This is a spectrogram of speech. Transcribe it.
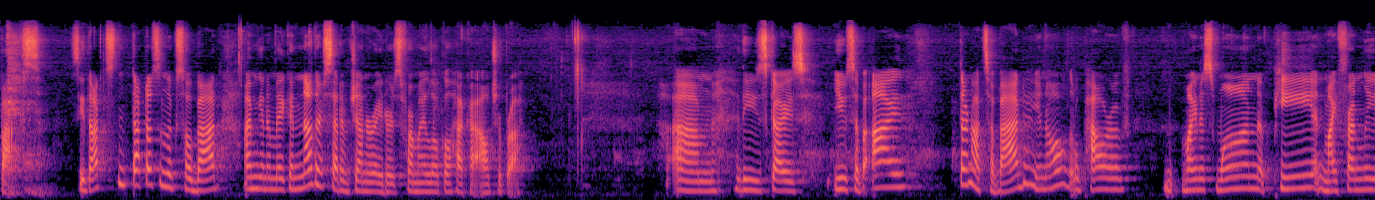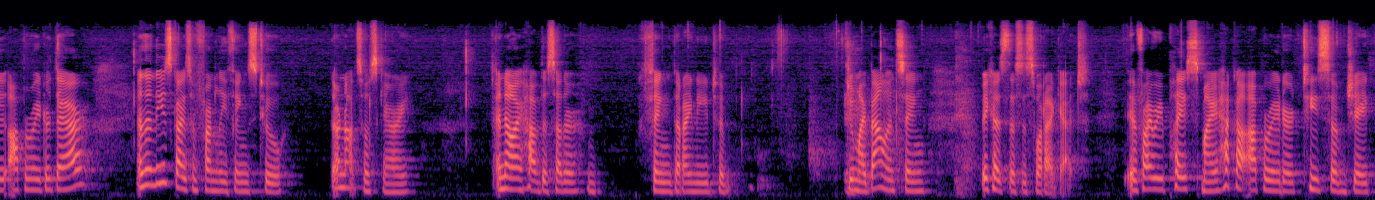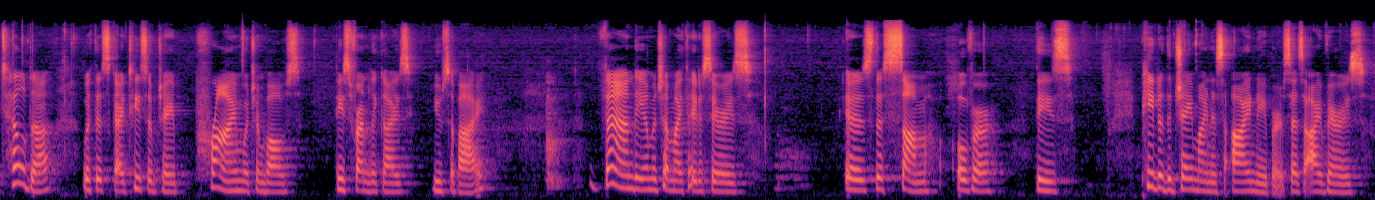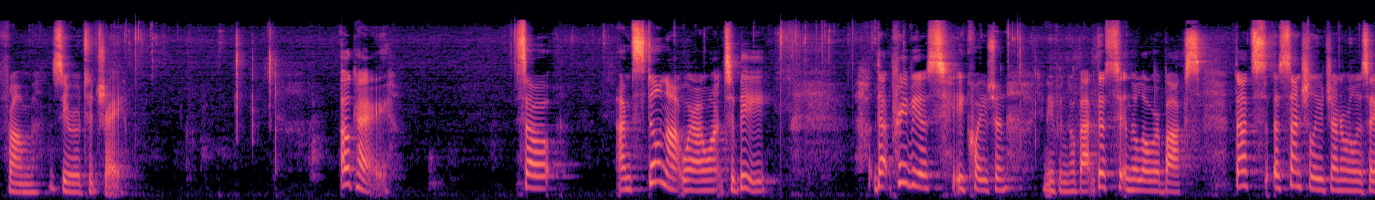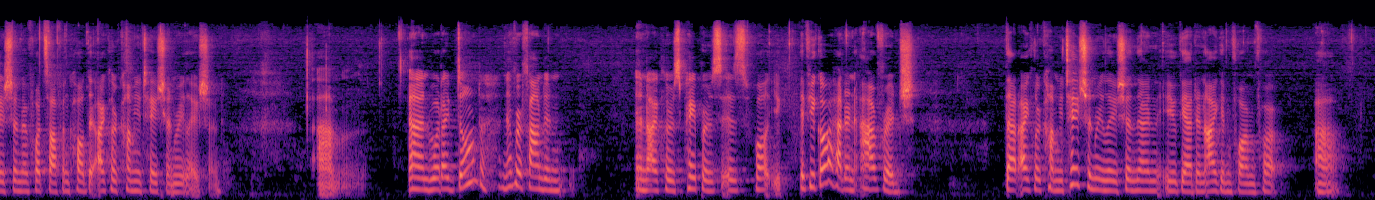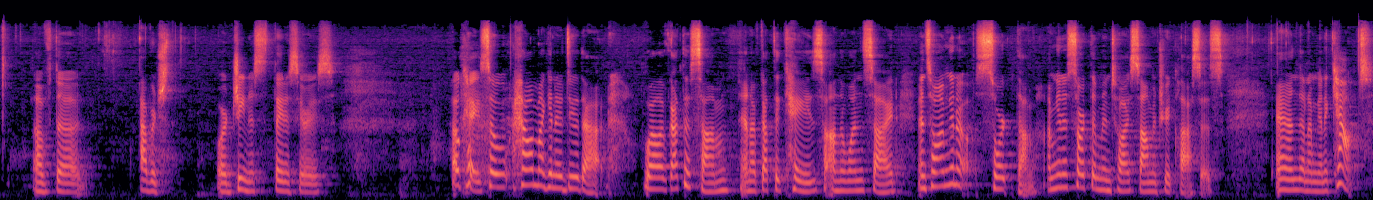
box. See, that's, that doesn't look so bad. I'm going to make another set of generators for my local Hecke algebra. Um, these guys, u sub i, they're not so bad, you know, little power of minus one, a p, and my friendly operator there. And then these guys are friendly things too. They're not so scary. And now I have this other thing that I need to do my balancing because this is what I get. If I replace my Hecke operator T sub j tilde with this guy T sub j prime, which involves these friendly guys U sub i, then the image of my theta series is this sum over these p to the j minus i neighbors as i varies from 0 to j. Okay, so I'm still not where I want to be. That previous equation, I can even go back, this in the lower box, that's essentially a generalization of what's often called the Eichler commutation relation. Um, and what I don't, never found in in Eichler's papers is, well, you, if you go ahead and average that Eichler commutation relation, then you get an eigenform for, uh, of the average or genus theta series. Okay, so how am I going to do that? Well, I've got the sum and I've got the k's on the one side, and so I'm going to sort them. I'm going to sort them into isometry classes, and then I'm going to count.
